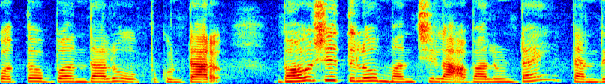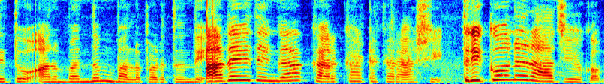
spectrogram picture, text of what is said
కొత్త ఒప్పందాలు ఒప్పుకుంటారు. భవిష్యత్తులో మంచి లాభాలుంటాయి. తండ్రితో అనుబంధం బలపడుతుంది. అదేవిధంగా కర్కాటక రాశి. త్రికోణ రాజయోగం.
